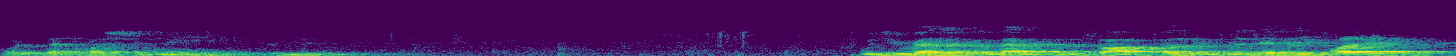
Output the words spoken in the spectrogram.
What does that question mean for you? Would you rather go back to the soft focus nativity play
